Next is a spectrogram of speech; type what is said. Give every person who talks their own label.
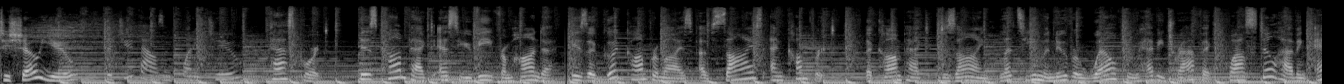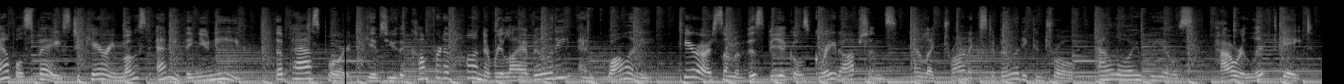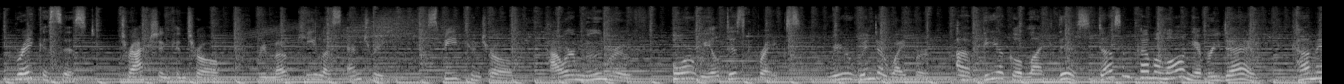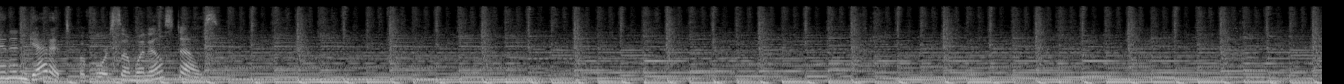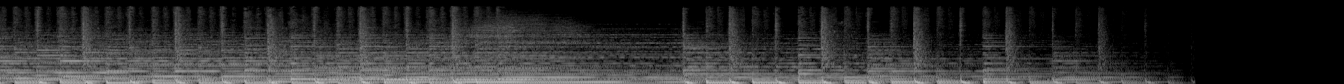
Speaker 1: To show you the 2022 Passport. This compact SUV from Honda is a good compromise of size and comfort. The compact design lets you maneuver well through heavy traffic while still having ample space to carry most anything you need. The Passport gives you the comfort of Honda reliability and quality. Here are some of this vehicle's great options. Electronic stability control, alloy wheels, power lift gate, brake assist, traction control, remote keyless entry, speed control, power moonroof, four-wheel disc brakes, rear window wiper. A vehicle like this doesn't come along every day. Come in and get it before someone else does.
